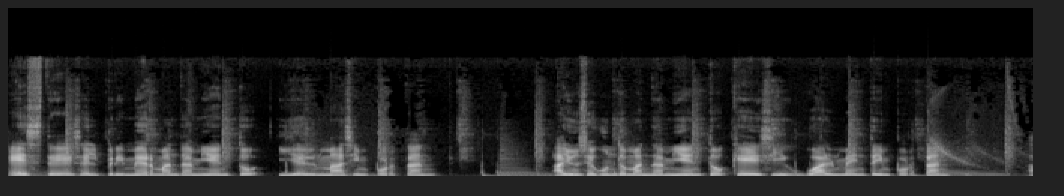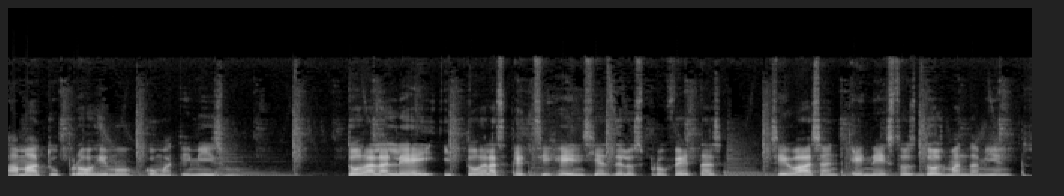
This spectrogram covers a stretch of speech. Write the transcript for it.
Este es el primer mandamiento y el más importante. Hay un segundo mandamiento que es igualmente importante. Ama a tu prójimo como a ti mismo. Toda la ley y todas las exigencias de los profetas se basan en estos dos mandamientos.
